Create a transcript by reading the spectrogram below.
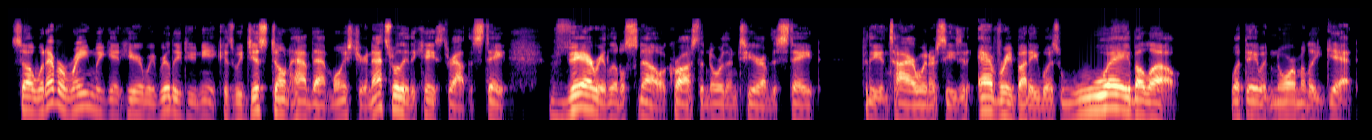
So whatever rain we get here, we really do need because we just don't have that moisture. And that's really the case throughout the state. Very little snow across the northern tier of the state for the entire winter season. Everybody was way below what they would normally get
